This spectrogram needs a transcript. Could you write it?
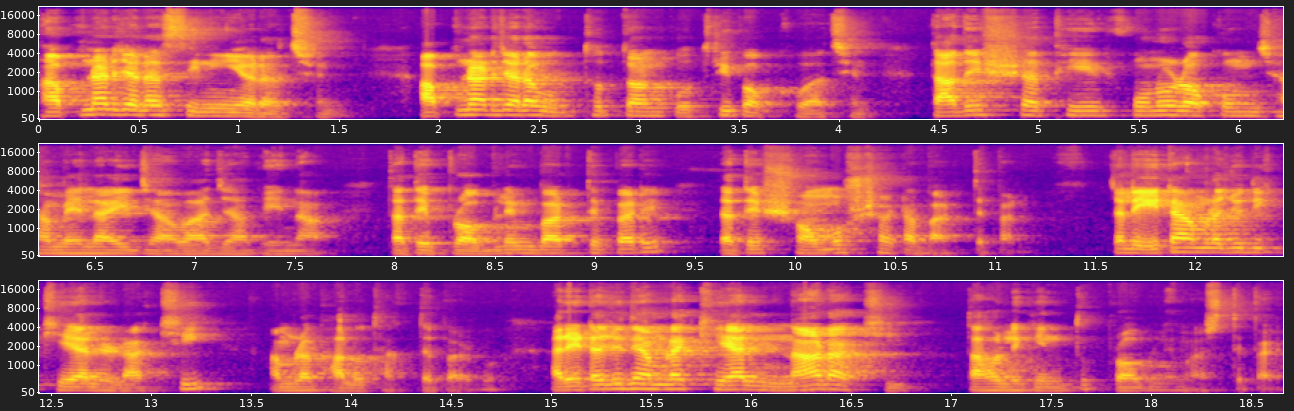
আপনার যারা সিনিয়র আছেন, আপনার যারা ঊর্ধ্বতন কর্তৃপক্ষ আছেন, তাদের সাথে কোনো রকম ঝামেলায় যাওয়া যাবে না। তাতে প্রবলেম বাড়তে পারে, তাতে সমস্যাটা বাড়তে পারে। তাহলে এটা আমরা যদি খেয়াল রাখি, আমরা ভালো থাকতে পারব। আর এটা যদি আমরা খেয়াল না রাখি, তাহলে কিন্তু প্রবলেম আসতে পারে।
